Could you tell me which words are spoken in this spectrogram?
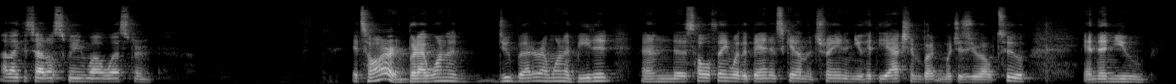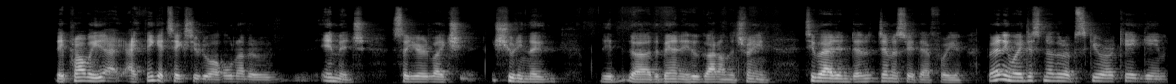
I like the title screen, Wild Western. It's hard, but I want to do better. I want to beat it. And this whole thing where the bandits get on the train and you hit the action button, which is your L2, and then you, they probably, I, I think it takes you to a whole other image. So you're like sh- shooting the the uh, the bandit who got on the train. Too bad I didn't de- demonstrate that for you. But anyway, just another obscure arcade game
